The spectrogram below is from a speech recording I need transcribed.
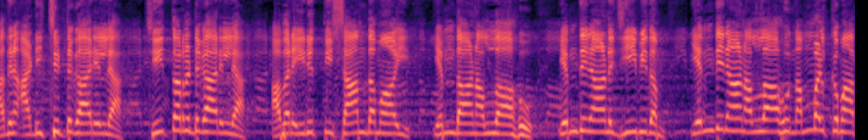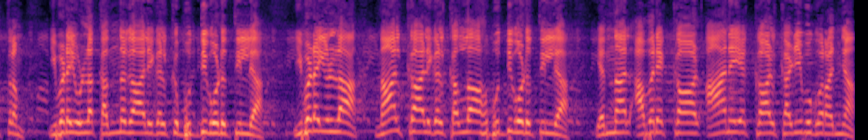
അതിന് അടിച്ചിട്ട് കാര്യമില്ല. ചീത്തറിഞ്ഞിട്ട് കാര്യമില്ല. അവരെ ഇരുത്തി ശാന്തമായി എന്താണ് അള്ളാഹു എന്തിനാണ് ജീവിതം? എന്തിനാണ് അള്ളാഹു നമ്മൾക്ക് മാത്രം? ഇവിടെയുള്ള കന്നുകാലികൾക്ക് ബുദ്ധി കൊടുത്തില്ല. ഇവിടെയുള്ള നാൽക്കാലികൾക്ക് അള്ളാഹു ബുദ്ധി കൊടുത്തില്ല. എന്നാൽ അവരെക്കാൾ ആനയേക്കാൾ കഴിവ് കുറഞ്ഞ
